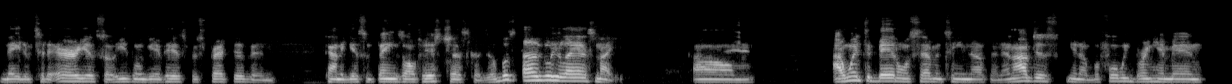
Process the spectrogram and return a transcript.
native to the area, so he's gonna give his perspective and kind of get some things off his chest because it was ugly last night. Um, I went to bed on 17 nothing. And I'll just, you know, before we bring him in,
